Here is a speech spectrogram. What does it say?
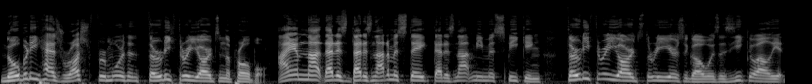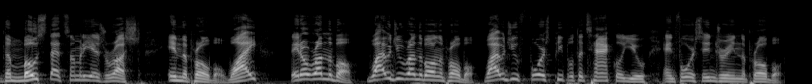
nobody has rushed for more than 33 yards in the Pro Bowl. I am not. That is that is not a mistake. That is not me misspeaking. 33 yards three years ago was Ezekiel Elliott, the most that somebody has rushed in the Pro Bowl. Why? They don't run the ball. Why would you run the ball in the Pro Bowl? Why would you force people to tackle you and force injury in the Pro Bowl?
